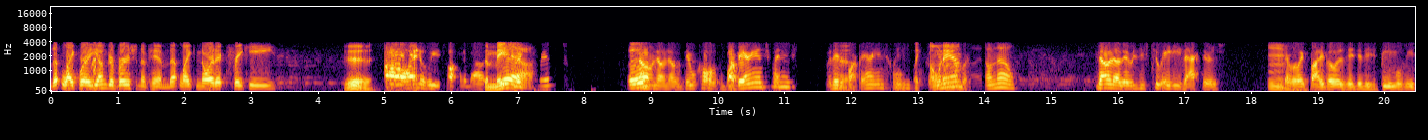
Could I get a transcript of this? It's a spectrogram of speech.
That like were a younger version of him. That like Nordic freaky. Ew. Oh, I know who you're talking about. The Matrix Yeah. twins? Who? No, no, no. They were called Barbarian Twins. Were they the Barbarian Twins? Like I can't Conan? I don't know. No, no. There was these two '80s actors Mm. that were like bodybuilders. They did these B movies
